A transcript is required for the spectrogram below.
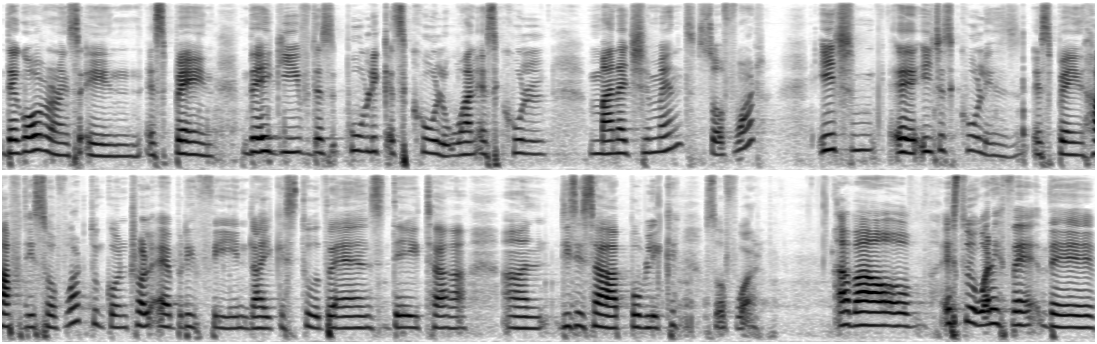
the governments in Spain, they give the public school one school management software. Each, uh, each school in Spain have this software to control everything, like students, data, and this is a public software about what is the, the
